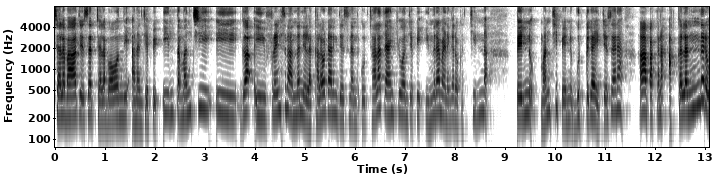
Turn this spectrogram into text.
చాలా బాగా చేశారు చాలా బాగుంది అని చెప్పి ఇంత మంచి ఈగా ఈ ఫ్రెండ్స్ని అందరిని ఇలా కలవటానికి చేసినందుకు చాలా థ్యాంక్ యూ అని చెప్పి ఇందిరా మేడం గారు ఒక చిన్న పెన్ను మంచి పెన్ను గుర్తుగా ఇచ్చేసారా ఆ పక్కన అక్కలందరూ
